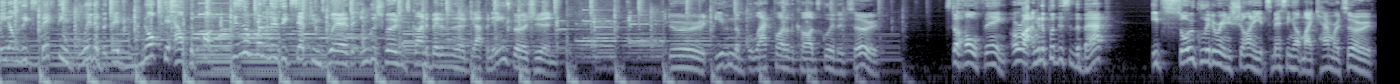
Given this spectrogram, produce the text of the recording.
Mean, I was expecting glitter, but they've knocked it out the park. This is one of those exceptions where the English version's kind of better than the Japanese version. Dude, even the black part of the card's glitter too. It's the whole thing. Alright, I'm gonna put this at the back. It's so glittery and shiny, it's messing up my camera too.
